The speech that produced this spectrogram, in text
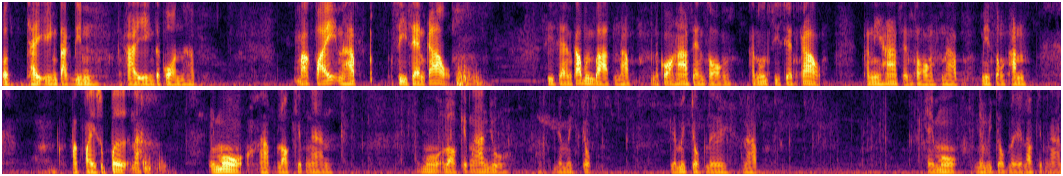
รถใช้เองตักดินขายเองต่ก่อนนะครับ มาร์คไฟนะครับสี่แสนเก้าสี่แสนเก้าหมื่นบาทนะครับ แล้วก็ห้าแสนสองคันนู้นสี่แสนเก้าคันนี้ห้าแสนสองนะครับ มีสองคันมาร์คไฟซูเปอร์นะไอโม่นะครับรอเก็บงานไอโม่รอเก็บงานอยู่ยังไม่จบ ยังไม่จบเลยนะครับไอโม่ยังไม่จบเลยรอเก็บงาน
